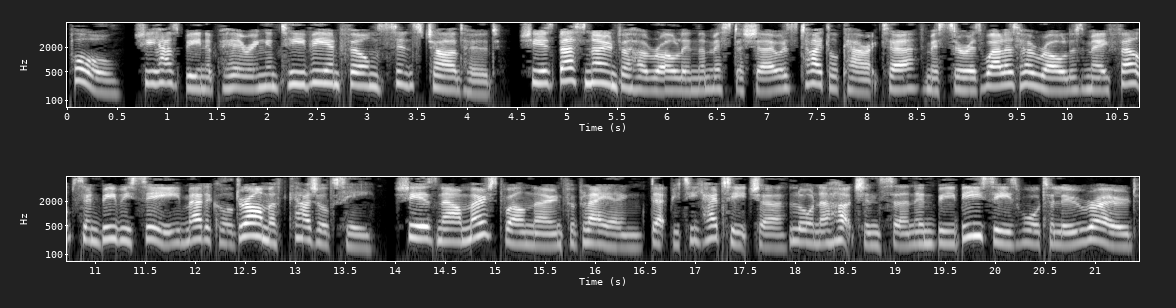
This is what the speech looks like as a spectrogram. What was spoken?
Paul. She has been appearing in TV and films since childhood. She is best known for her role in The Mr. Show as title character, Mr. as well as her role as Mae Phelps in BBC medical drama Casualty. She is now most well known for playing deputy headteacher Lorna Hutchinson in BBC's Waterloo Road.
